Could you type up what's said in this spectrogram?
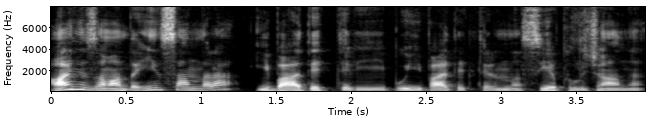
aynı zamanda insanlara ibadetleri, bu ibadetlerin nasıl yapılacağını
